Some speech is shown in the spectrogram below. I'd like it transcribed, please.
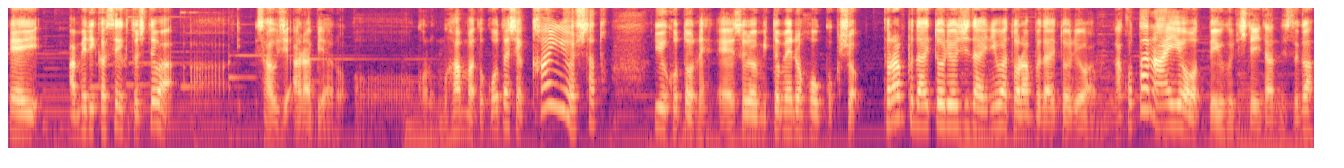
えーアメリカ政府としては、サウジアラビアの、このムハンマド皇太子が関与したということをね、えそれを認める報告書。トランプ大統領時代にはトランプ大統領は、んなことはないよっていうふうにしていたんですが、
